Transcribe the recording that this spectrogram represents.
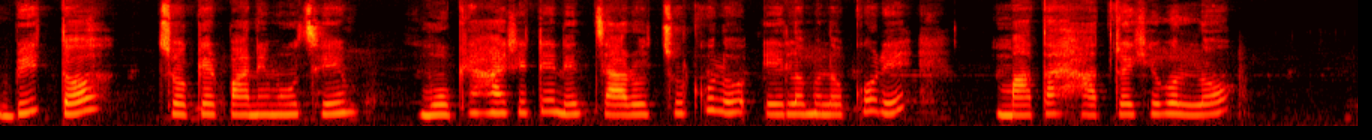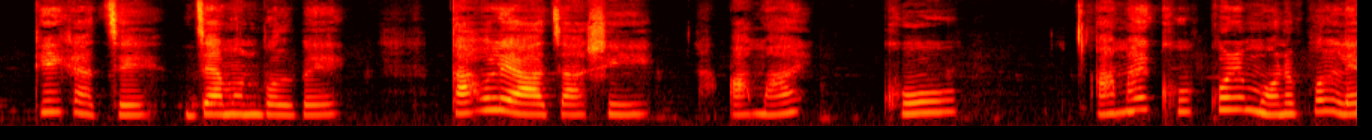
বৃত্ত চোখের পানি মুছে মুখে হাসি টেনে চারুর চুলগুলো এলোমেলো করে মাথায় হাত রেখে বলল ঠিক আছে, যেমন বলবে। তাহলে আজ আসি। আমায় খুব আমায় খুব করে মনে পড়লে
